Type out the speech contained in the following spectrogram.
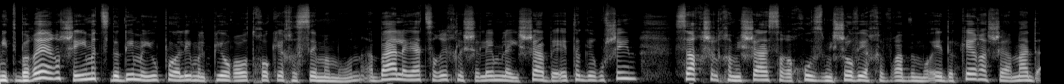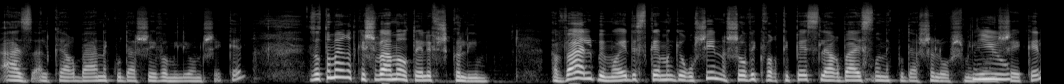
מתברר שאם הצדדים היו פועלים על פי הוראות חוק יחסי ממון, הבעל היה צריך לשלם לאישה בעת הגירושין סך של 15% משווי החברה במועד הקרע, שעמד אז על כ-4.7 מיליון שקל. זאת אומרת כ-700 אלף שקלים. אבל במועד הסכם הגירושין השווי כבר טיפס ל-14.3 מיליון יו. שקל.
